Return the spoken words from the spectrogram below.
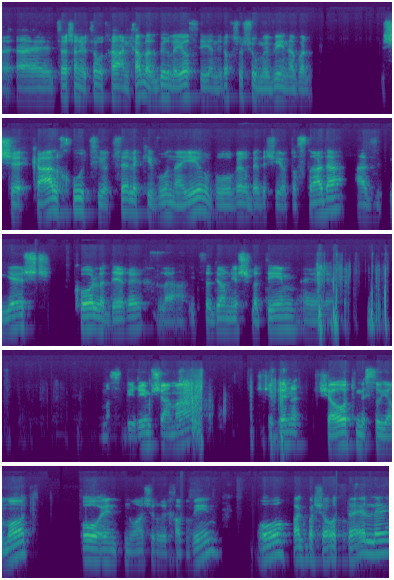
אה, מצטער שאני עוצר אותך, אני חייב להסביר ליוסי, אני לא חושב שהוא מבין, אבל שקהל חוץ יוצא לכיוון העיר והוא עובר באיזושהי אוטוסטרדה, אז יש כל הדרך, לאיצטדיון יש שלטים, מסבירים שמה שבין שעות מסוימות או אין תנועה של רכבים, או רק בשעות האלה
